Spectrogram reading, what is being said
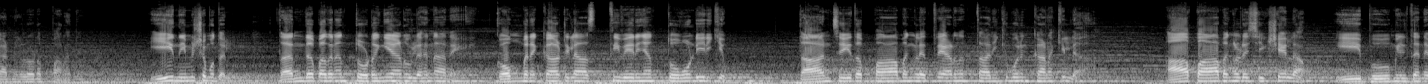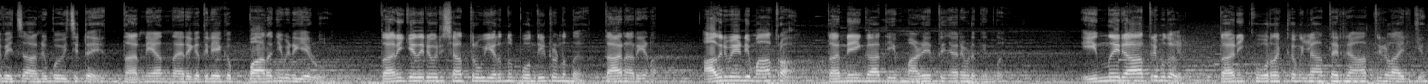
കണ്ണുകളോടെ പറഞ്ഞു ഈ നിമിഷം മുതൽ തന്റെ പതനം തുടങ്ങിയാണ് ഉലഹനാനെ. കൊമ്പനക്കാട്ടിലെ അസ്ഥി വേര് ഞാൻ തോണ്ടിയിരിക്കും. താൻ ചെയ്ത പാപങ്ങൾ എത്രയാണെന്ന് തനിക്ക് പോലും കണക്കില്ല. ആ പാപങ്ങളുടെ ശിക്ഷയെല്ലാം ഈ ഭൂമിയിൽ തന്നെ വെച്ച് അനുഭവിച്ചിട്ട് തന്നെ ആ നരകത്തിലേക്ക് പറഞ്ഞു വിടുകയുള്ളൂ. തനിക്കെതിരെ ഒരു ശത്രു ഉയർന്നു പൊന്തിയിട്ടുണ്ടെന്ന് താൻ അറിയണം. അതിനുവേണ്ടി മാത്രം തന്നെയും കാത്തി മഴയത്ത് ഞാനിവിടെ നിന്ന് ഇന്ന് രാത്രി മുതൽ തനിക്ക് ഉറക്കമില്ലാത്ത രാത്രികളായിരിക്കും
